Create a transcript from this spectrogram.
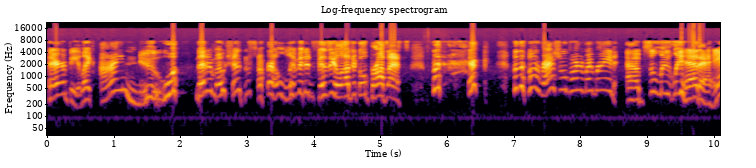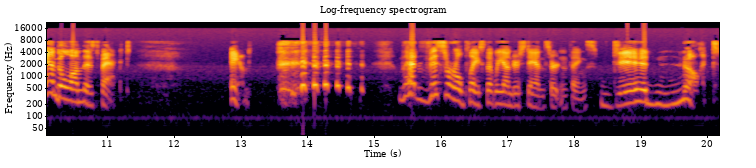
therapy. Like I knew that emotions are a limited physiological process. the rational part of my brain absolutely had a handle on this fact. And that visceral place that we understand certain things did not.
